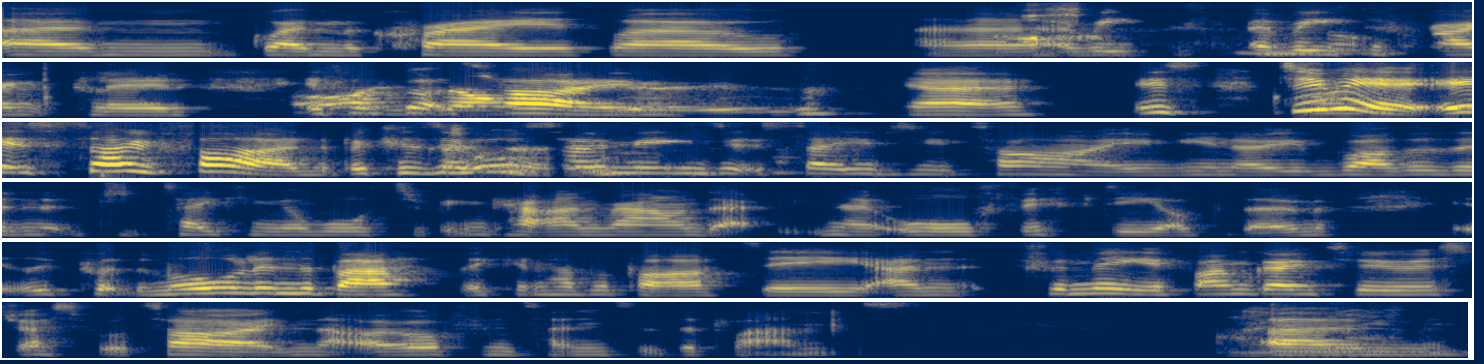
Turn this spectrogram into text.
um, Gwen McCrae as well, uh, oh, Aretha, Aretha Franklin. If I I've got time, you. yeah, it's do it. It's so fun because it also means it saves you time. You know, rather than taking a watering can around, you know, all fifty of them, it, would put them all in the bath. They can have a party. And for me, if I'm going through a stressful time, that I often tend to the plants. Um,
